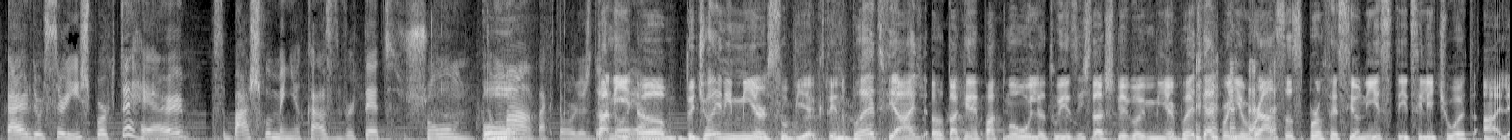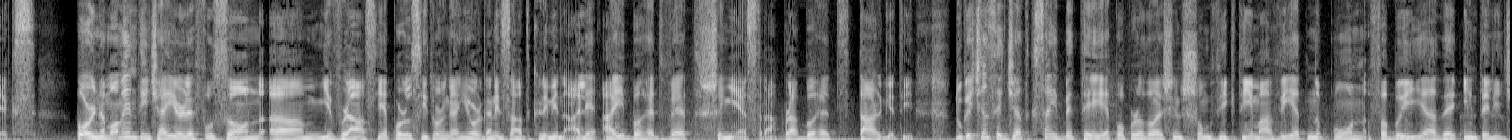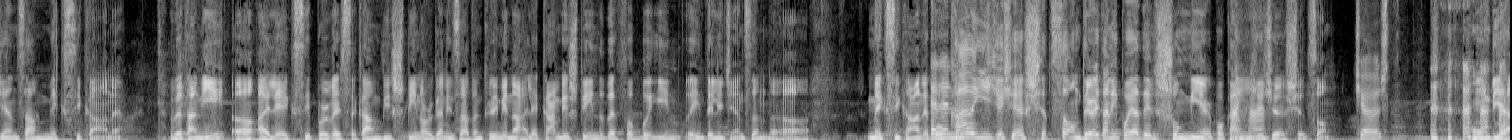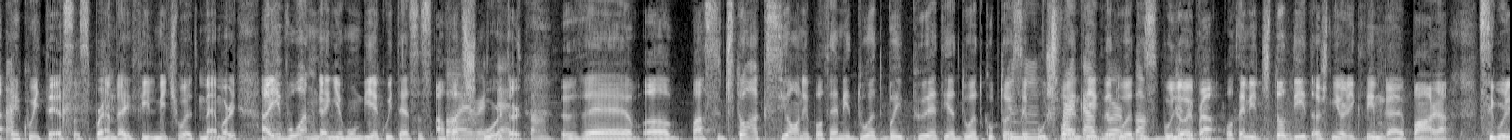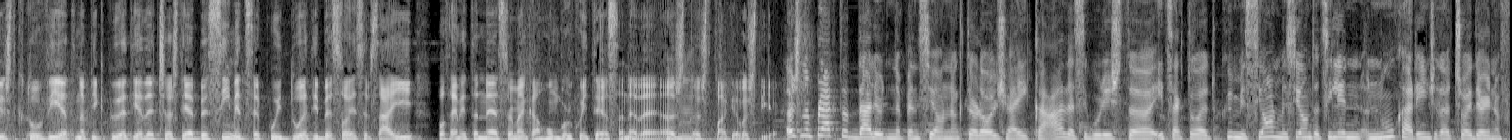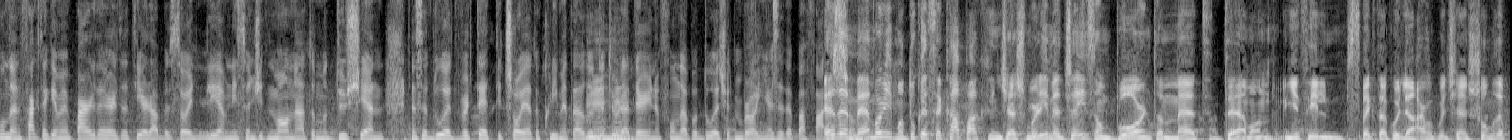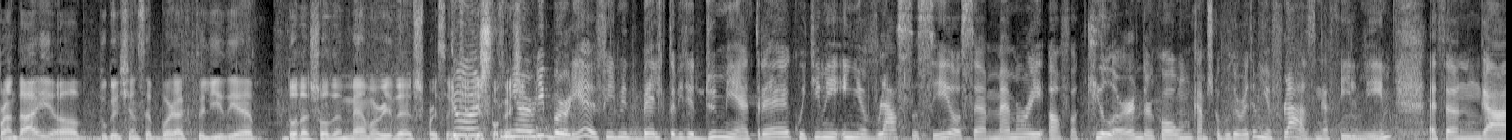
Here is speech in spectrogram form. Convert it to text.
ka ardhur sërish, por këtë herë së bashku me një kast vërtet Shumë po, të madh aktorësh Tani, Tani, uh, dëgjojeni mirë subjektin. Bëhet fjalë, uh, ta kemi pak më ulët Tuizi që ta shpjegojmë mirë. Bëhet fjalë për një vrasës profesionist i cili quhet Alex. Por në momentin që ai refuzon um, një vrasje porositur nga një organizatë kriminale, ai bëhet vetë shënjestra, pra bëhet targeti. Duke qenë se gjatë kësaj beteje po prodhoheshin shumë viktima, vihet në punë FBI-a dhe inteligjenca meksikane. Dhe tani, Aleksi, përveç se ka mbi shpinë organizatën kriminale, ka mbi shpinë dhe FBI-në dhe inteligjencën meksikane. Po ka një gjë që e shqetëson. Deri tani po ja del shumë mirë, po ka një gjë që e shqetëson. Që është humbja e kujtesës. Prandaj filmi quhet Memory. Ai vuan nga një humbje e kujtesës po, afat shkurtër. Po. Dhe uh, pas çdo aksioni, po themi, duhet të bëjë pyetje, duhet të kuptojë mm -hmm, se mhm, kush po e ndjek dhe duhet po. të zbulojë. Pra, po themi çdo ditë është një rikthim nga e para, Sigurisht këtu vihet në pikëpyetje edhe çështja e besimit se kujt duhet t'i besojë sepse ai po themi të nesërmen ka humbur kujtesën edhe është është pak e vështirë. Është në prag të dalurit në pension në këtë rol që ai ka dhe sigurisht i caktohet ky mision, mision të cilin nuk arrin që ta çojë deri në fund dhe në fakt e kemi parë edhe herë të tjera besoj Liam Neeson gjithmonë atë mëdyshjen Nëse duhet vërtet t'i çojë ato krimet ato mhm. detyra deri në fund apo duhet që të mbrojë njerëzit e pafajshëm. Edhe Memory më duket se ka pak ngjashmëri me Jason Bourne të Matt Damon. Një film spektakular, më pëlqen shumë dhe prandaj uh, duke qenë se bëra këtë lidhje, do ta shoh dhe Memory dhe shpresoj që të jetë po kaq. Kjo është një ribërje e filmit belg të vitit 2003, kujtimi i një vrasësi ose Memory of a Killer, ndërkohë unë kam shkëputur vetëm një frazë nga filmi. E thënë nga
